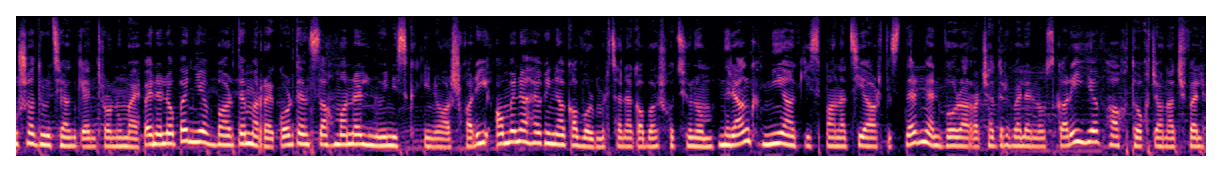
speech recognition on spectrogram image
ուշադրության կենտրոնում է։ Պենելոպեն եւ Բարդեմը ռեկորդ են սահմանել նույնիսկ կինոաշխարհի ամենահեղինակավոր մրցանակաբաշխությունում։ Նրանք միակ իսպանացի արտիստներն են, որ առաջադրվել են Օսկարի եւ հաղթող ճանաչվել։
